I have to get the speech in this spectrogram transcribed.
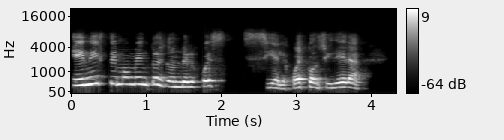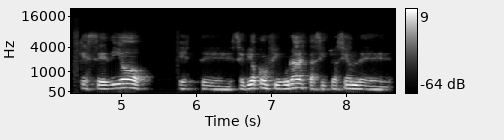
En este momento es donde el juez, si el juez considera que se dio, este, se vio configurada esta situación de,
